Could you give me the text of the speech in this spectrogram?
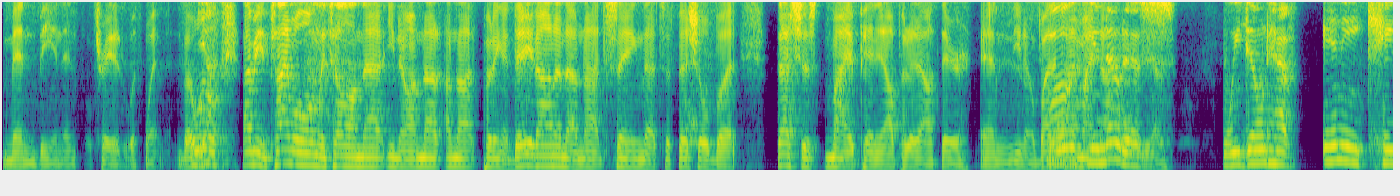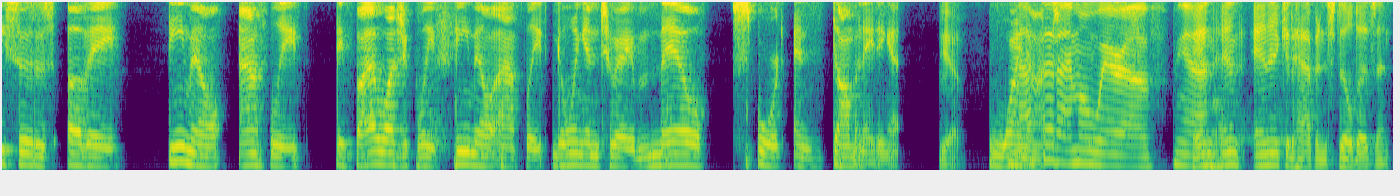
men being infiltrated with women. But we'll, I mean, time will only tell on that. You know, I'm not, I'm not putting a date on it. I'm not saying that's official, but that's just my opinion. I'll put it out there, and you know, by the time if I you know- notice, we don't have any cases of a female athlete, a biologically female athlete, going into a male sport and dominating it. yeah, yeah. Why not, not? that I'm aware of. Yeah. and and and it could happen. Still doesn't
